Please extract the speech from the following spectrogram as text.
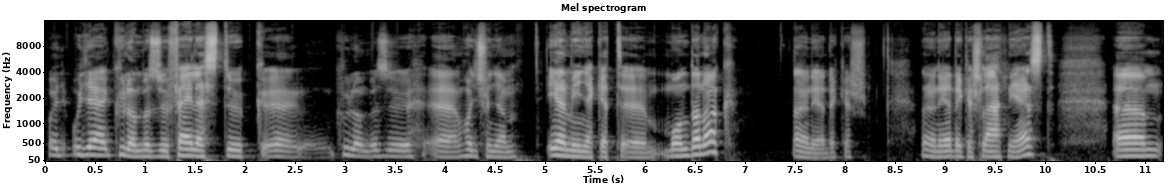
hogy ugye különböző fejlesztők, különböző, hogy is mondjam, élményeket mondanak. Nagyon érdekes. Nagyon érdekes látni ezt. Um,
